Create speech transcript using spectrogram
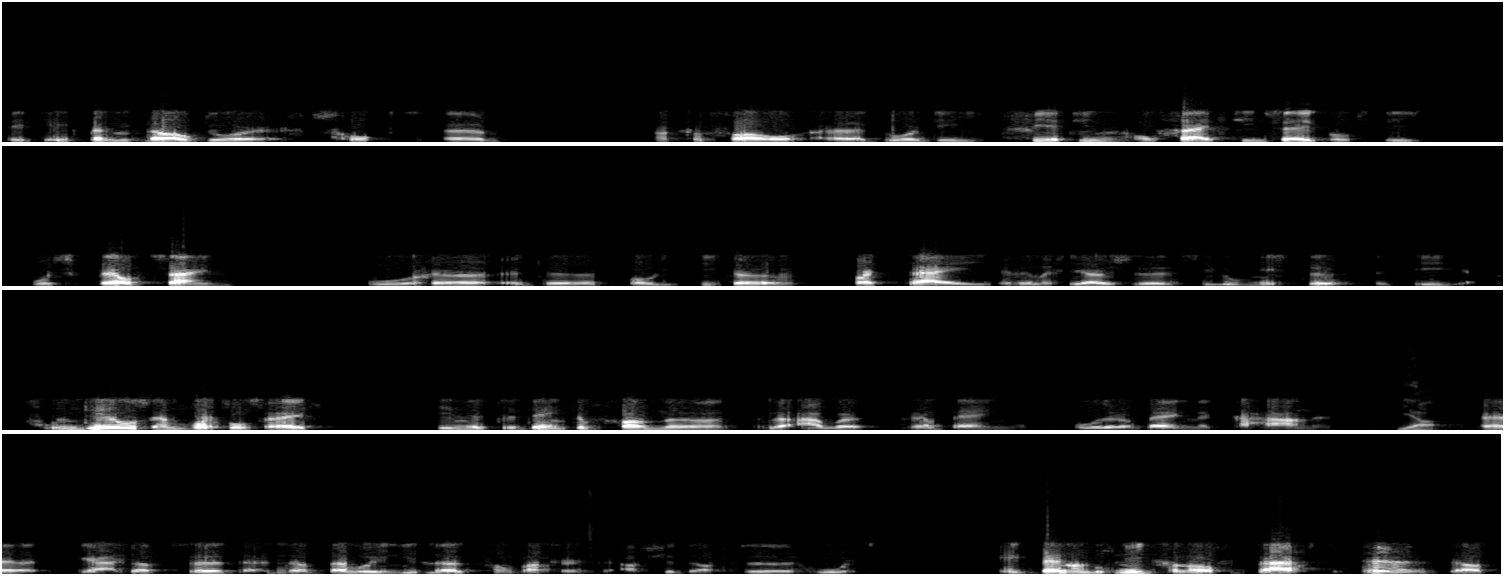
ik, ik ben er ook door geschokt in elk geval uh, door die 14 of 15 zetels die voorspeld zijn voor uh, de politieke partij religieuze Zionisten, die voor een deel zijn wortels heeft in het denken van uh, de oude rabbijn, de oude rabbijn Kahane. Ja, ja dat, dat, daar word je niet leuk van wakker als je dat hoort. Ik ben er nog niet van overtuigd dat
